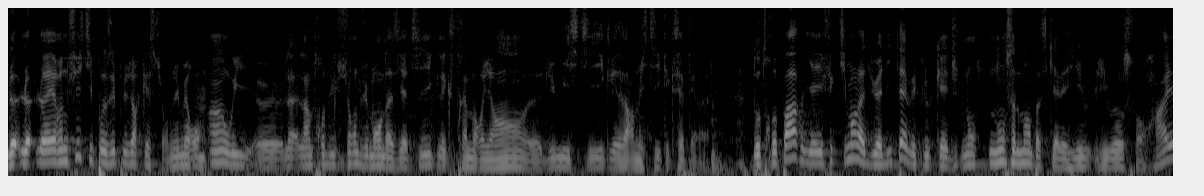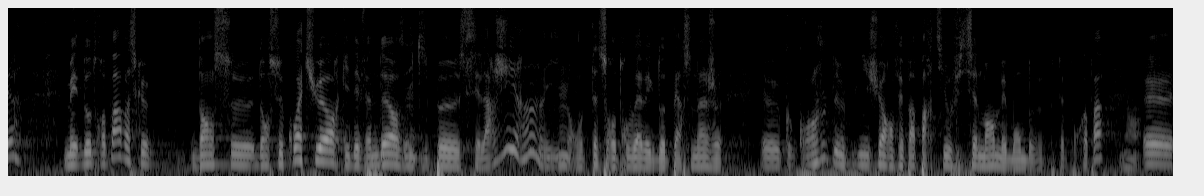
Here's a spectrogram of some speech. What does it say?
le- le- le Iron Fist, il posait plusieurs questions. Numéro 1, oui, euh, la- l'introduction du monde asiatique, l'extrême-orient, euh, du mystique, les arts mystiques, etc. D'autre part, il y a effectivement la dualité avec Luke Cage, non, non seulement parce qu'il y a les He- Heroes for Hire, mais d'autre part parce que dans ce, dans ce quatuor qui est Defenders et qui peut s'élargir, hein, ils Mm. vont peut-être se retrouver avec d'autres personnages. euh, qu'on rajoute, le Punisher en fait pas partie officiellement, mais bon, peut-être pourquoi pas. Euh,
